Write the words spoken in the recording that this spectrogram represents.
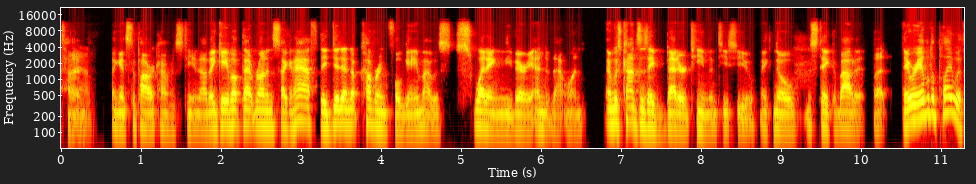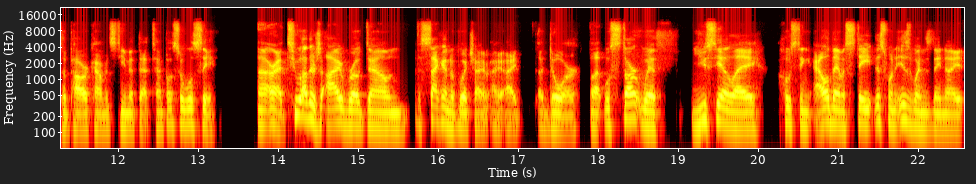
halftime Yeah. Against the power conference team. Now they gave up that run in the second half. They did end up covering full game. I was sweating the very end of that one. And Wisconsin's a better team than TCU, make no mistake about it. But they were able to play with a power conference team at that tempo. So we'll see. Uh, all right, two others I wrote down, the second of which I, I, I adore. But we'll start with UCLA hosting Alabama State. This one is Wednesday night.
